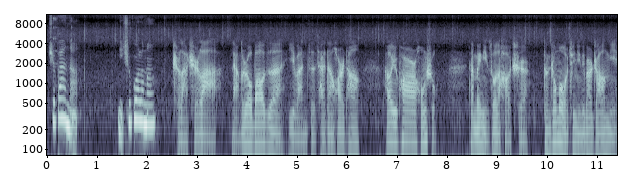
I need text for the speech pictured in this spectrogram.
吃饭呢。你吃过了吗？吃啦吃啦，两个肉包子，一碗紫菜蛋花汤，还有一块红薯，但没你做的好吃。等周末我去你那边找你，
